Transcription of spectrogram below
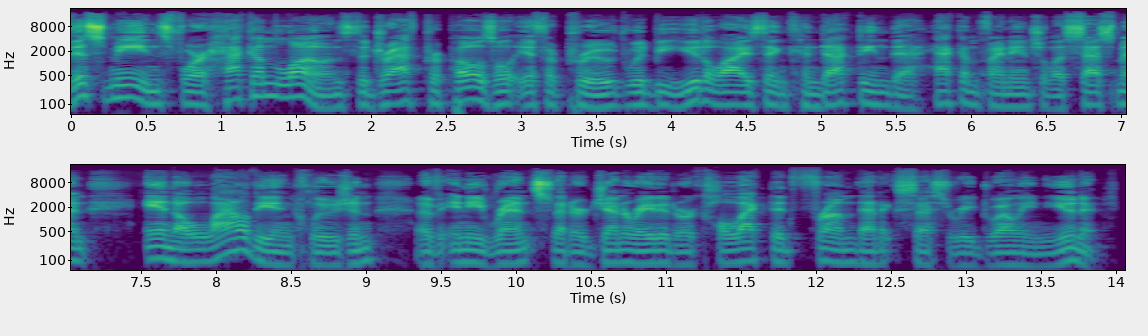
This means for HECM loans, the draft proposal, if approved, would be utilized in conducting the HECM financial assessment and allow the inclusion of any rents that are generated or collected from that accessory dwelling unit.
